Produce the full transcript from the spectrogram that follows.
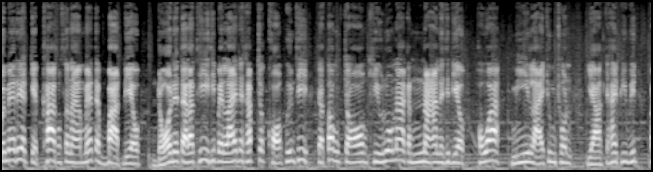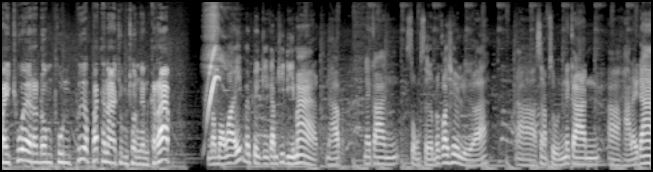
ยไม่เรียกเก็บค่าโฆษณาแม้แต่บาทเดียว โดยในแต่ละที่ที่เป็นไลฟ์นะครับเจ้าของพื้นที่จะต้องจองคิวล่วงหน้ากันนานเลยทีเดียว เพราะว่ามีหลายชุมชน อยากจะให้พี่วิทย์ไปช่วยระดมทุนเพื่อพัฒนาชุมชนกันครับ เรามองว่าเอ๊ะมันเป็นกิจกรรมที่ดีมากนะครับในการส่งเสริมแล้วก็ช่วยเหลือ สนับสนุนในการาหารายได้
